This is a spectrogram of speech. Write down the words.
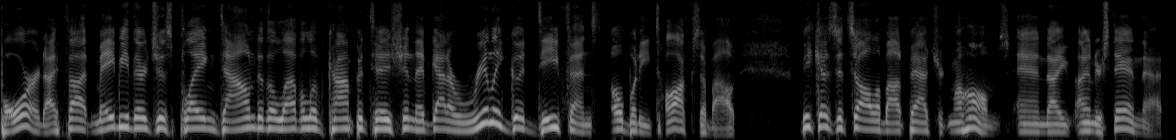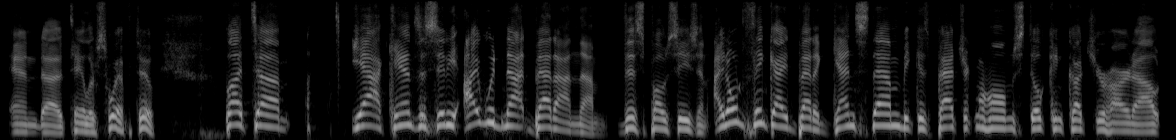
bored. I thought maybe they're just playing down to the level of competition. They've got a really good defense nobody talks about because it's all about Patrick Mahomes. And I, I understand that. And uh, Taylor Swift, too. But um, yeah, Kansas City, I would not bet on them this postseason. I don't think I'd bet against them because Patrick Mahomes still can cut your heart out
